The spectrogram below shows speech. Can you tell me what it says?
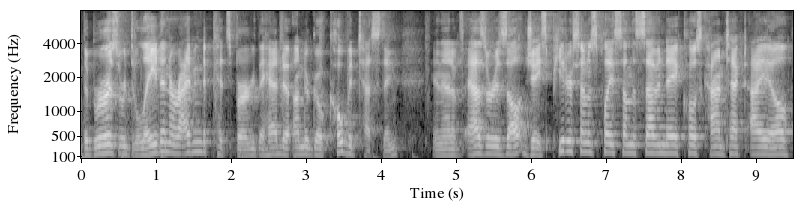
The Brewers were delayed in arriving to Pittsburgh. They had to undergo COVID testing. And then, as a result, Jace Peterson was placed on the seven day close contact IL.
